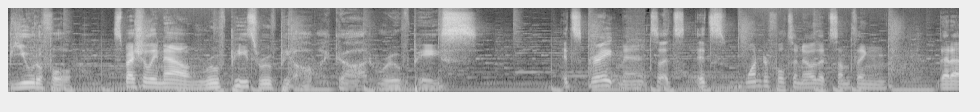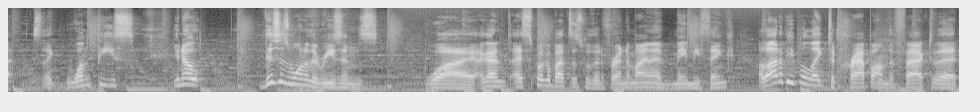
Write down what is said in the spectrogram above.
beautiful. Especially now, roof piece, roof piece. Oh my god, roof piece. It's great, man. It's it's it's wonderful to know that something that uh, it's like One Piece. You know, this is one of the reasons why I got. I spoke about this with a friend of mine that made me think. A lot of people like to crap on the fact that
